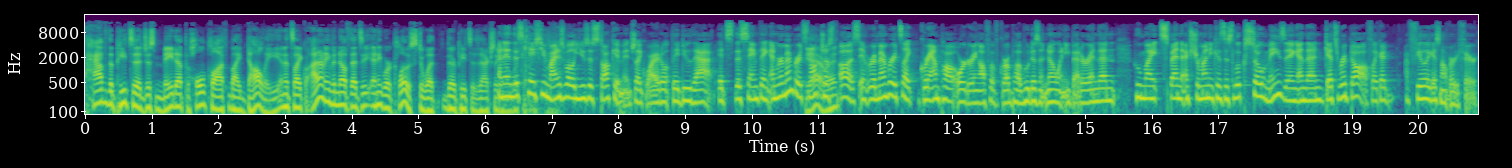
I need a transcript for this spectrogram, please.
have the pizza just made up whole cloth by DALL-E, and it's like I don't even know if that's anywhere close to what their pizza is actually. And in this like. case, you might as well use a stock image. Like, why don't they do that? It's the same thing. And remember, it's Yeah, not just right. us. And remember, it's like grandpa ordering off of Grubhub who doesn't know any better and then who might spend extra money because this looks so amazing and then gets ripped off. Like, I, I feel like it's not very fair.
